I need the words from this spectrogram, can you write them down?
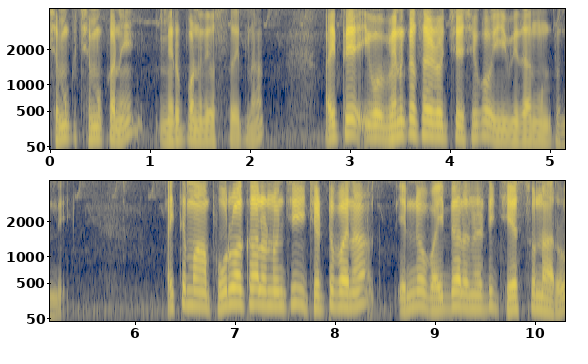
చెముకు చెముకని మెరుపు అనేది వస్తుంది ఇట్లా. అయితే ఇగో వెనుక సైడ్ వచ్చేసి ఈ విధంగా ఉంటుంది. అయితే మా పూర్వకాలం నుంచి ఈ చెట్టు పైన ఎన్నో వైద్యాలు అనేటివి చేస్తున్నారు.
